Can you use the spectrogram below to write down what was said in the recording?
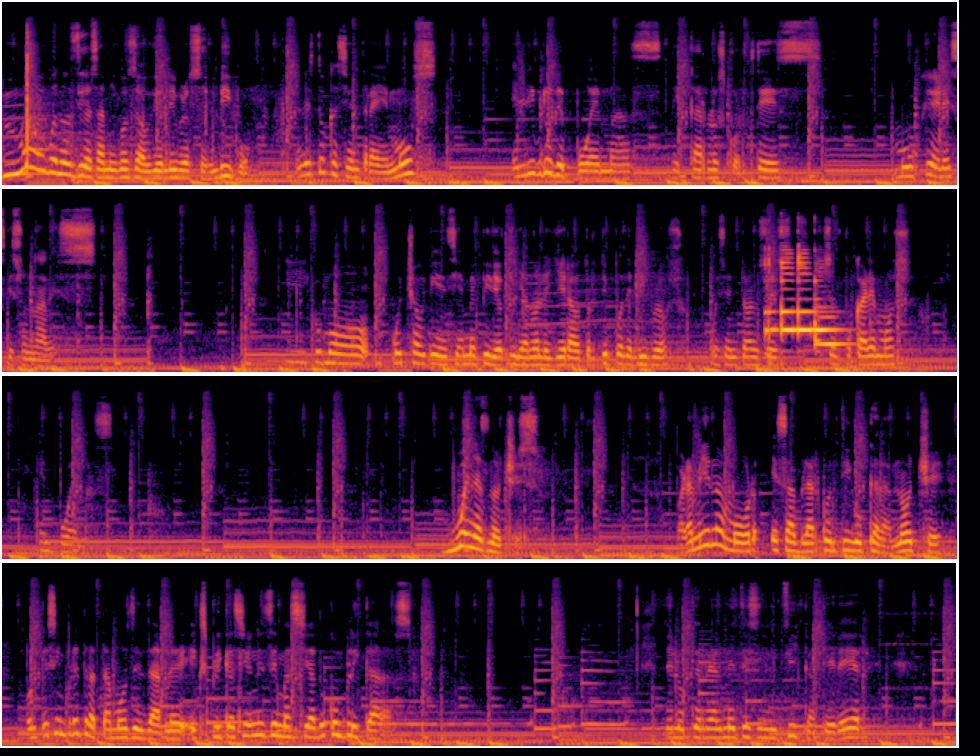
buenos días amigos de Audiolibros en Vivo. En esta ocasión traemos el libro de poemas de Carlos Cortés, Mujeres que son aves. Y como mucha audiencia me pidió que ya no leyera otro tipo de libros, pues entonces nos enfocaremos en poemas. Buenas noches. Para mí el amor es hablar contigo cada noche porque siempre tratamos de darle explicaciones demasiado complicadas de lo que realmente significa querer.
